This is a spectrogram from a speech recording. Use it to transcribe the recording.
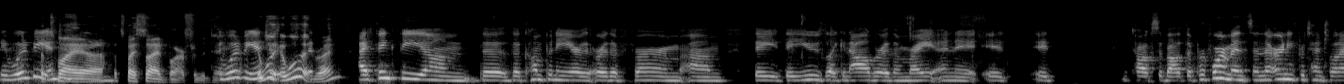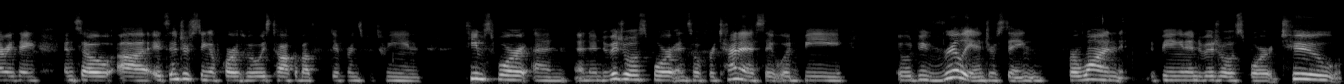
It would be that's interesting. My, uh, that's my sidebar for the day. It would be interesting. It would, it would right? I think the um the the company or or the firm um they they use like an algorithm right and it it it talks about the performance and the earning potential and everything. And so uh, it's interesting. Of course, we always talk about the difference between team sport and and individual sport. And so for tennis, it would be it would be really interesting for one being an individual sport two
